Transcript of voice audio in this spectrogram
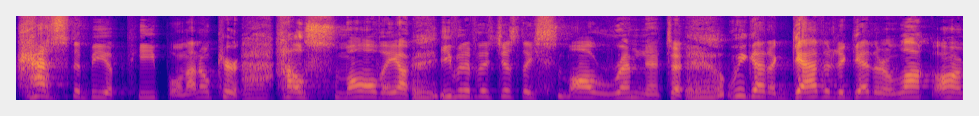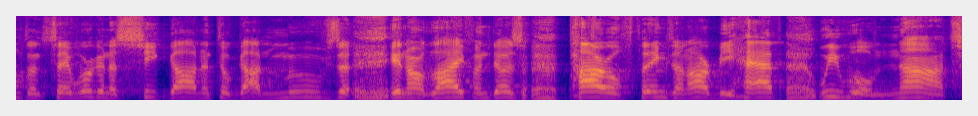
has to be a people, and I don't care how small they are, even if it's just a small remnant. We got to gather together and lock arms and say, We're going to seek God until God moves in our life and does powerful things on our behalf, we will not,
